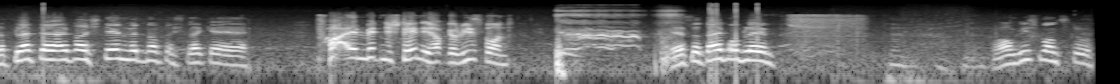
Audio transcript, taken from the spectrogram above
Da bleibt er einfach stehen mitten auf der Strecke, ey. Vor allem mitten stehen, ich hab gerespawnt. Das ist doch dein Problem. Warum respawnst du?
